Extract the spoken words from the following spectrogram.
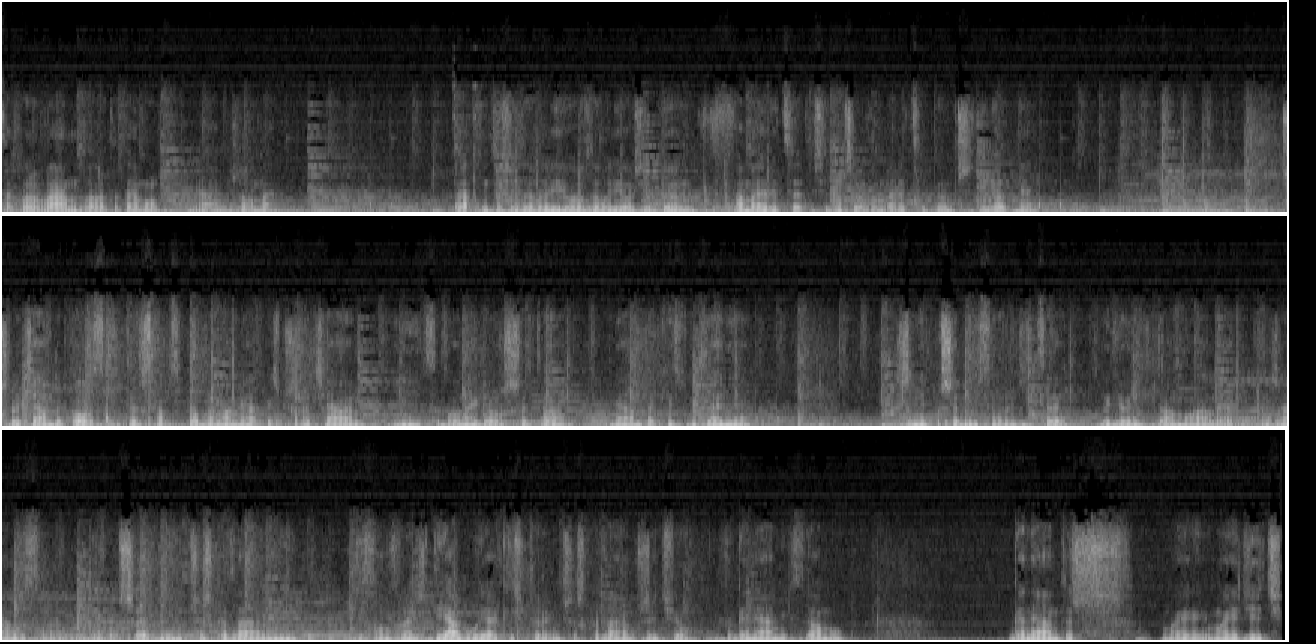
Zachorowałem dwa lata temu, miałem żonę. Raptem to się zawaliło, zawaliło się, byłem w Ameryce, to się zaczęło w Ameryce, byłem trzy tygodnie. Przyleciałem do Polski, też tam z problemami jakoś przyleciałem i co było najgorsze, to miałem takie złudzenie, że niepotrzebni są rodzice. Byli oni w domu, ale uważałem, że są niepotrzebni, przeszkadzają mi, że są wręcz diabły jakieś, które mi przeszkadzają w życiu i wyganiałem ich z domu. Ganiałem też moje, moje dzieci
